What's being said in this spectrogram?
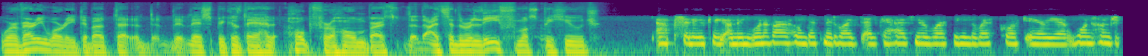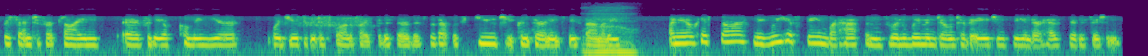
were very worried about the, the, this because they had hoped for a home birth. I'd say the relief must be huge. Absolutely. I mean, one of our home birth midwives, Elke Hasner, working in the West Cork area, 100% of her clients uh, for the upcoming year were due to be disqualified for the service. So that was hugely concerning to these families. Wow. And you know, historically, we have seen what happens when women don't have agency in their healthcare decisions.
